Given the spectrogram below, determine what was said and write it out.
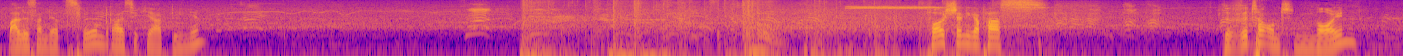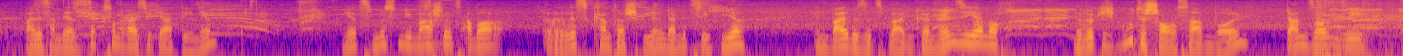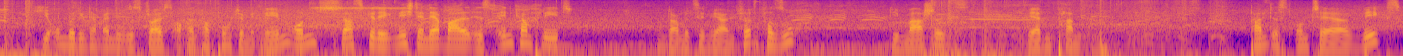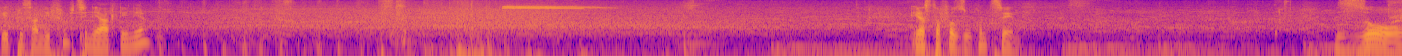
Ball ist an der 32-Yard-Linie. Vollständiger Pass. Dritter und 9. Ball ist an der 36-Yard-Linie. Jetzt müssen die Marshalls aber riskanter spielen, damit sie hier in Ballbesitz bleiben können. Wenn sie ja noch eine wirklich gute Chance haben wollen, dann sollten sie hier unbedingt am Ende des Drives auch ein paar Punkte mitnehmen. Und das gelingt nicht, denn der Ball ist incomplete. Und damit sehen wir einen vierten Versuch. Die Marshalls werden punten. Punt ist unterwegs, geht bis an die 15-Yard-Linie. Erster Versuch und 10. So.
